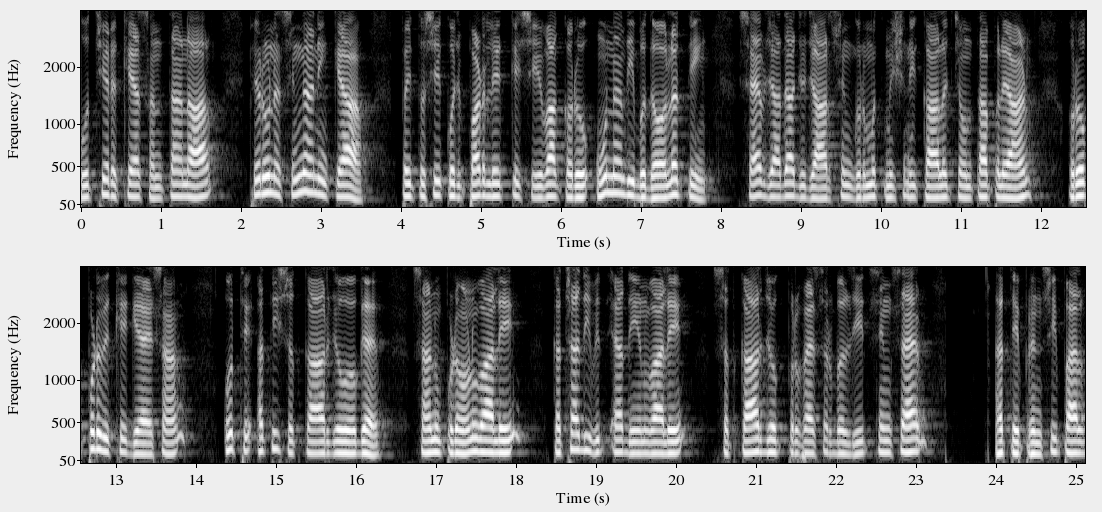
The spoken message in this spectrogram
ਉੱਥੇ ਰੱਖਿਆ ਸੰਤਾਂ ਨਾਲ। ਫਿਰ ਉਹਨਾਂ ਸਿੰਘਾਂ ਨੇ ਕਿਹਾ, ਭਈ ਤੁਸੀਂ ਕੁਝ ਪੜ੍ਹ ਲਿਖ ਕੇ ਸੇਵਾ ਕਰੋ, ਉਹਨਾਂ ਦੀ ਬਦੌਲਤ ਹੀ ਸਹਿਬਜ਼ਾਦਾ ਜੁਝਾਰ ਸਿੰਘ ਗੁਰਮਤ ਮਿਸ਼ਨਰੀ ਕਾਲਜ ਚੌਂਤਾ ਪਲਿਆਣ, ਰੋਪੜ ਵਿਖੇ ਗਏ ਸਾਂ। ਉੱਥੇ ਅਤੀ ਸਤਕਾਰਯੋਗ ਸਾਨੂੰ ਪੜਾਉਣ ਵਾਲੇ ਕੱਛਾ ਦੀ ਵਿਦਿਆ ਦੇਣ ਵਾਲੇ ਸਤਕਾਰਯੋਗ ਪ੍ਰੋਫੈਸਰ ਬਲਜੀਤ ਸਿੰਘ ਸਾਹਿਬ ਅਤੇ ਪ੍ਰਿੰਸੀਪਲ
